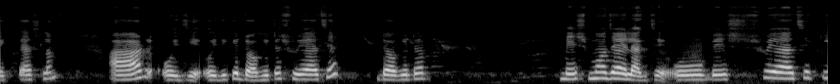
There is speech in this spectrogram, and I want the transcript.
দেখতে আসলাম। আর ওই যে, ওইদিকে ডগিটা শুয়ে আছে। ডগিটা বেশ মজাই লাগছে। ও বেশ শুয়ে আছে, কি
